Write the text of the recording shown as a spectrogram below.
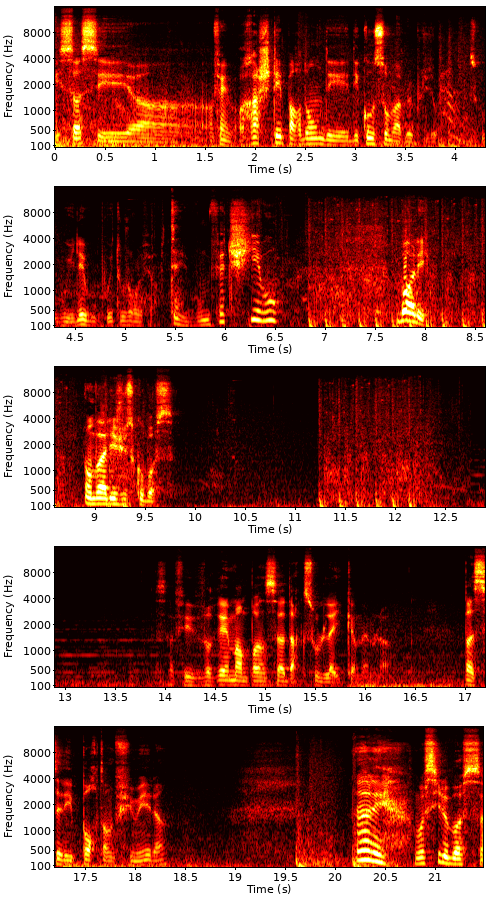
Et ça, c'est. Euh, enfin, racheter, pardon, des, consommables plutôt. Parce que vous, est, vous pouvez toujours le faire. Putain, vous me faites chier, vous Bon, allez. On va aller jusqu'au boss. Ça fait vraiment penser à Dark Souls-like quand même, là. Passer les portes en fumée, là. Allez, voici le boss.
